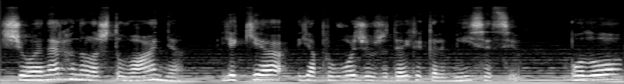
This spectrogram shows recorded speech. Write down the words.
що енергоналаштування, яке я проводжу вже декілька місяців, було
